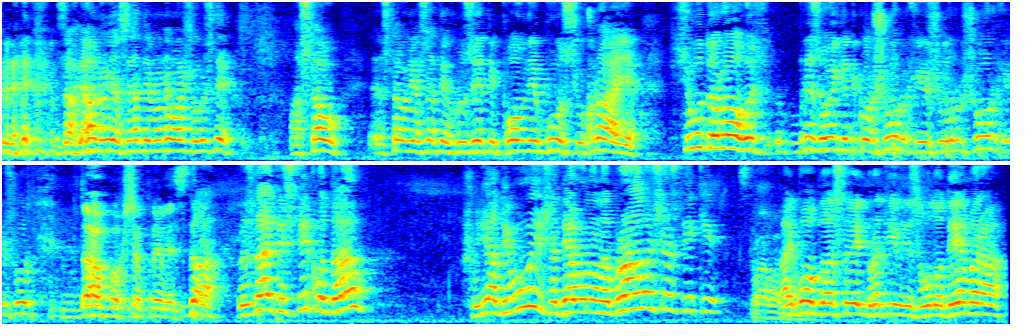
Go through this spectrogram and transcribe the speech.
Заглянув я сказати, ну нема що вести. А став, став я сказати, грузити повний бус, шухрає. Всю дорогу бризовики тако шурх і шурх, шурх і шурх. Дав Бог, що привезти. Да. Ви знаєте, стільки дав, що я дивуюся, де воно набралося стільки. Слава Хай Бог благословить братів із Володимира,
